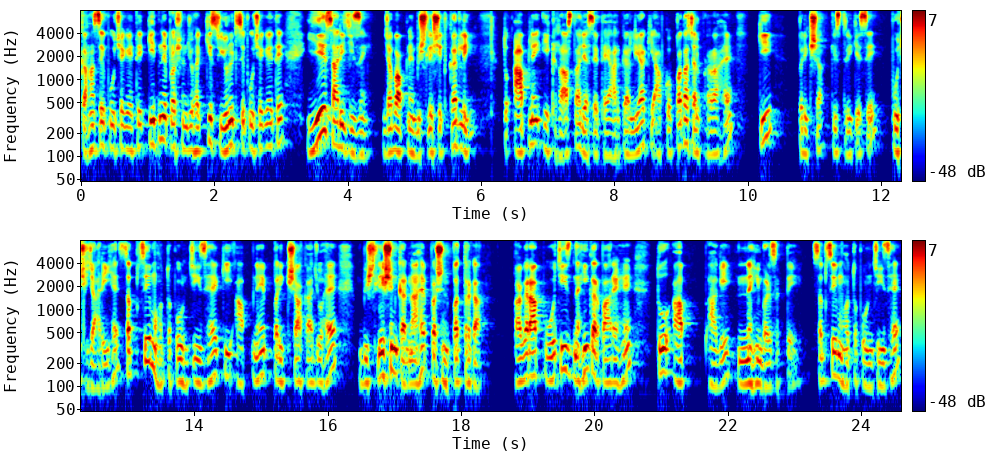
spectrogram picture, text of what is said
कहाँ से पूछे गए थे? कितने प्रश्न जो है, किस यूनिट से पूछे गए थे? ये सारी चीज़ें जब आपने विश्लेषित कर ली तो आपने एक रास्ता जैसे तैयार कर लिया कि आपको पता चल पड़ रहा है कि परीक्षा किस तरीके से पूछी जा रही है। सबसे महत्वपूर्ण चीज़ है कि आपने परीक्षा का जो है, विश्लेषण करना है प्रश्न पत्र का। अगर आप वो चीज़ नहीं कर पा रहे हैं तो आप आगे नहीं बढ़ सकते। सबसे महत्वपूर्ण चीज़ है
